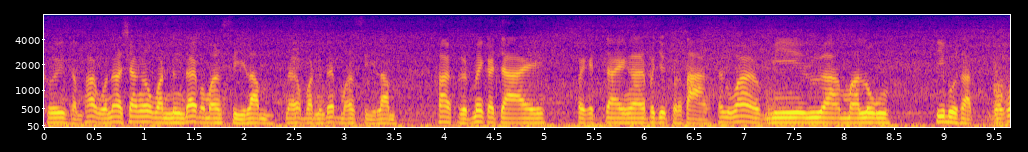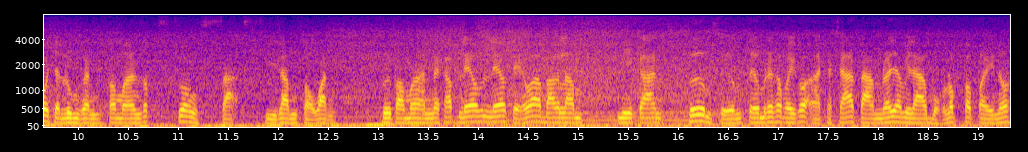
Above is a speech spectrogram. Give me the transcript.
เคยสัมภาษณ์หัวหน้าช่างวันหนึ่งได้ประมาณ4ลำนะครับวันหนึงได้ประมาณ4ลำถ้าเกิดไม่กระจายไปกระจายงานไปจุดต่างๆ ถ้าเกิดว่ามีเรือมาลงที่บริษัทเราก็จะลุมกันประมาณสักช่วงสะสี่ลำต่อวัน โดยประมาณนะครับ แล้วแล้วแต่ว่าบางลำมีการเพิ่มเสริมเติมอะไรเข้าไปก็อาจจะช้าตามระยะเวลาบวกลบเข้าไปเนาะ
